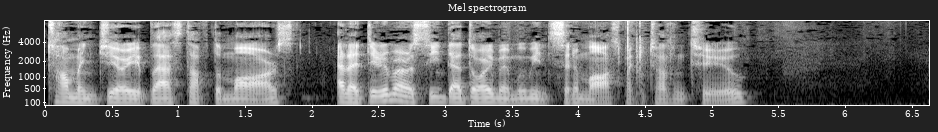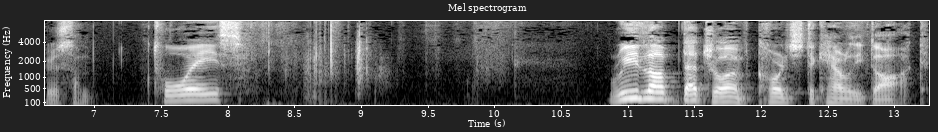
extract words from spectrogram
Tom and Jerry Blast Off the Mars. And I do remember seeing that Doraemon movie in cinemas back in 2002. Here's some toys. Love that drawing of Courage the Cowardly Dog.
